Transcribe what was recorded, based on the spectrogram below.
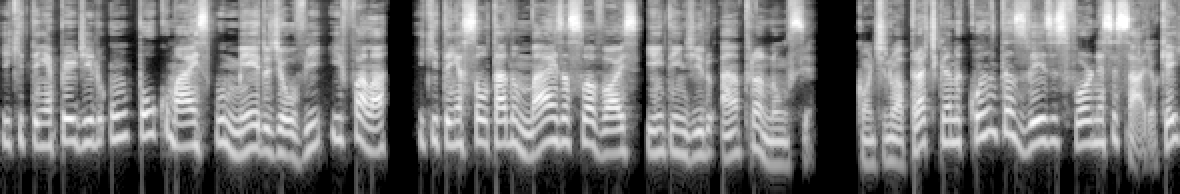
e que tenha perdido um pouco mais o medo de ouvir e falar e que tenha soltado mais a sua voz e entendido a pronúncia. Continua praticando quantas vezes for necessário, ok?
